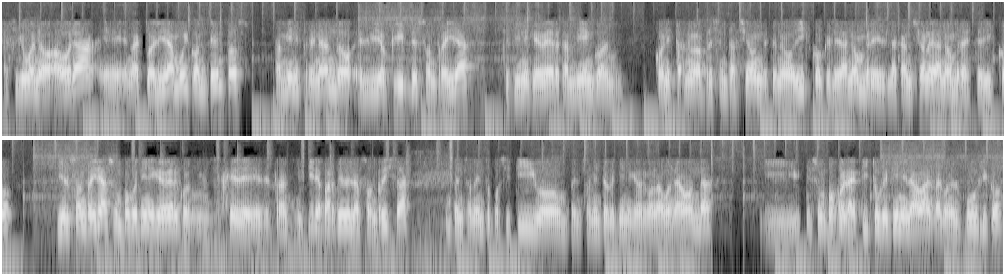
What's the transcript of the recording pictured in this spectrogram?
Así que bueno, ahora eh, en la actualidad muy contentos, también estrenando el videoclip de Sonreirás, que tiene que ver también con, con esta nueva presentación de este nuevo disco que le da nombre, la canción le da nombre a este disco. Y el Sonreirás un poco tiene que ver con un mensaje de transmitir a partir de la sonrisa un pensamiento positivo, un pensamiento que tiene que ver con la buena onda y es un poco la actitud que tiene la banda con el público,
